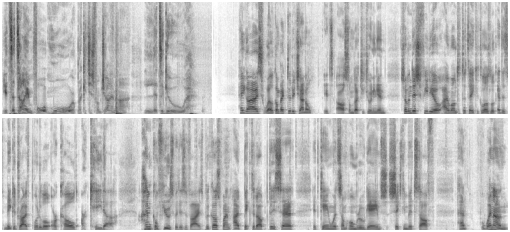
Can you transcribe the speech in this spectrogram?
It's a time for more packages from China. Let's go. Hey guys, welcome back to the channel. It's awesome that you're tuning in. So in this video I wanted to take a close look at this Mega Drive portable or called Arcada. I'm confused with this device because when I picked it up they said it came with some homebrew games, 16-bit stuff and when I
